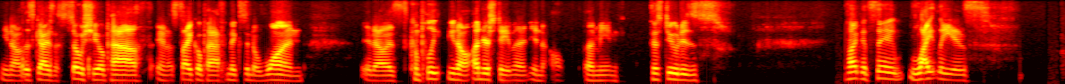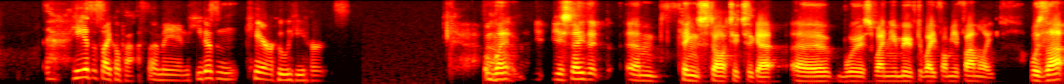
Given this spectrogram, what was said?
you know this guy's a sociopath and a psychopath mixed into one. You know, it's complete you know understatement. You know, I mean, this dude is if I could say lightly, is he is a psychopath. I mean, he doesn't care who he hurts. When you say that um, things started to get uh, worse when you moved away from your family, was that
